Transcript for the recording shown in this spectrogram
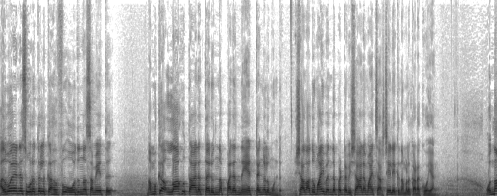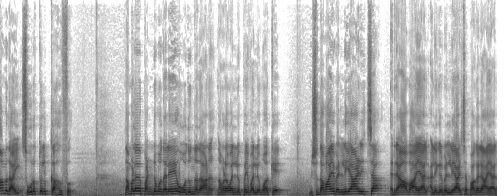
അതുപോലെ തന്നെ സൂറത്തുൽ കഹഫ് ഓതുന്ന സമയത്ത് നമുക്ക് അള്ളാഹു താല തരുന്ന പല നേട്ടങ്ങളുമുണ്ട്. പക്ഷേ അത് അതുമായി ബന്ധപ്പെട്ട വിശാലമായ ചർച്ചയിലേക്ക് നമ്മൾ കടക്കുകയാണ്. ഒന്നാമതായി സൂറത്തുൽ കഹഫ്. നമ്മൾ പണ്ട് മുതലേ ഓതുന്നതാണ് നമ്മുടെ വല്ലുപ്പയും വല്ലുമൊക്കെ വിശുദ്ധമായ വെള്ളിയാഴ്ച രാവായാൽ അല്ലെങ്കിൽ വെള്ളിയാഴ്ച പകലായാൽ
